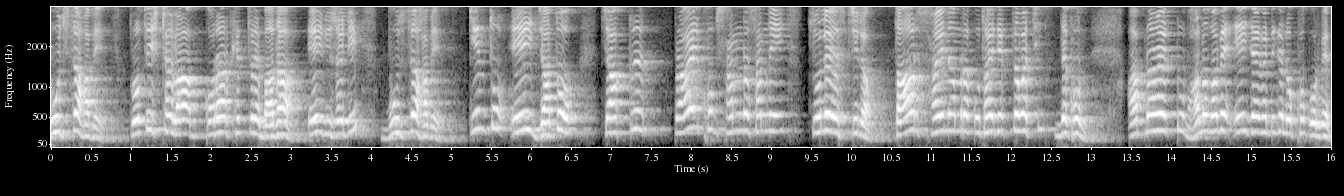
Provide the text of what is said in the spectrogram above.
বুঝতে হবে। প্রতিষ্ঠা লাভ করার ক্ষেত্রে বাধা। এই বিষয়টি বুঝতে হবে। কিন্তু এই জাতক চাকরির প্রায় খুব সামনাসামনি চলে এসেছিল। তার সাইন আমরা কোথায় দেখতে পাচ্ছি? দেখুন, আপনারা একটু ভালোভাবে এই জায়গাটিকে লক্ষ্য করবেন।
